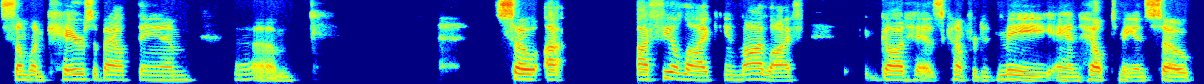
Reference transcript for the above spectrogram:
someone cares about them. Um, so I, I feel like in my life, God has comforted me and helped me. And so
